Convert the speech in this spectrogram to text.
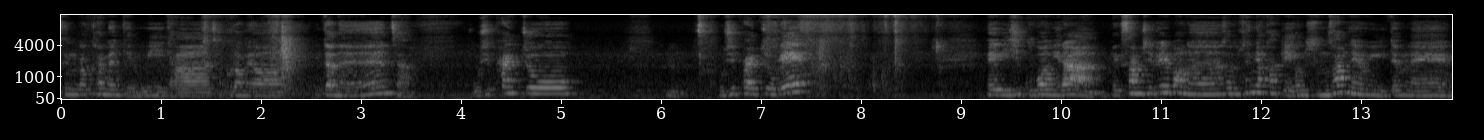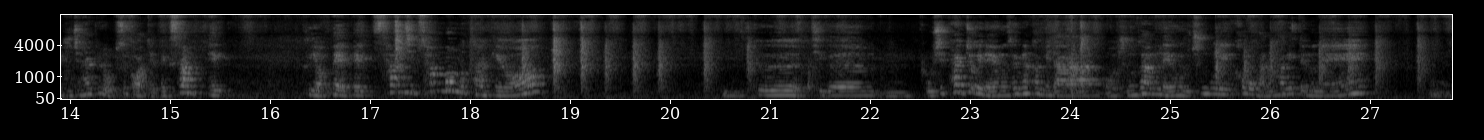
생각하면 됩니다. 자 그러면 일단은 자 58쪽 음, 58쪽에 129번이랑 131번은 선생님 생략할게. 이건 중3 내용이기 때문에 굳이 할 필요 없을 것 같아요. 103, 100, 그 옆에 133번부터 할게요. 음, 그 지금 음, 58쪽의 내용을 생략합니다. 어, 중3 내용으로 충분히 커버 가능하기 때문에 어,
